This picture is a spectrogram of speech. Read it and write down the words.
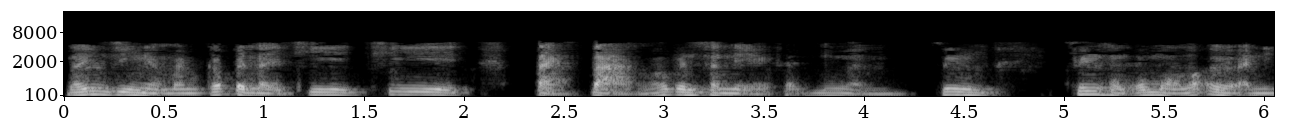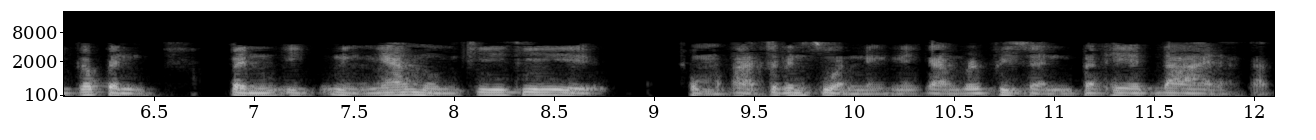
แล้วจริงๆเนี่ยมันก็เป็นอะไรที่ที่แตกต่างว่าเป็นเสน่ห์ของเมืองซึ่งซึ่งผมก็มองว่าเออ อันนี้ก็เป็นเป็นอีกหนึ่งแง่มุมที่ที่ผมอาจจะเป็นส่วนหนึ่งในการ represent ประเทศได้นะครับ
